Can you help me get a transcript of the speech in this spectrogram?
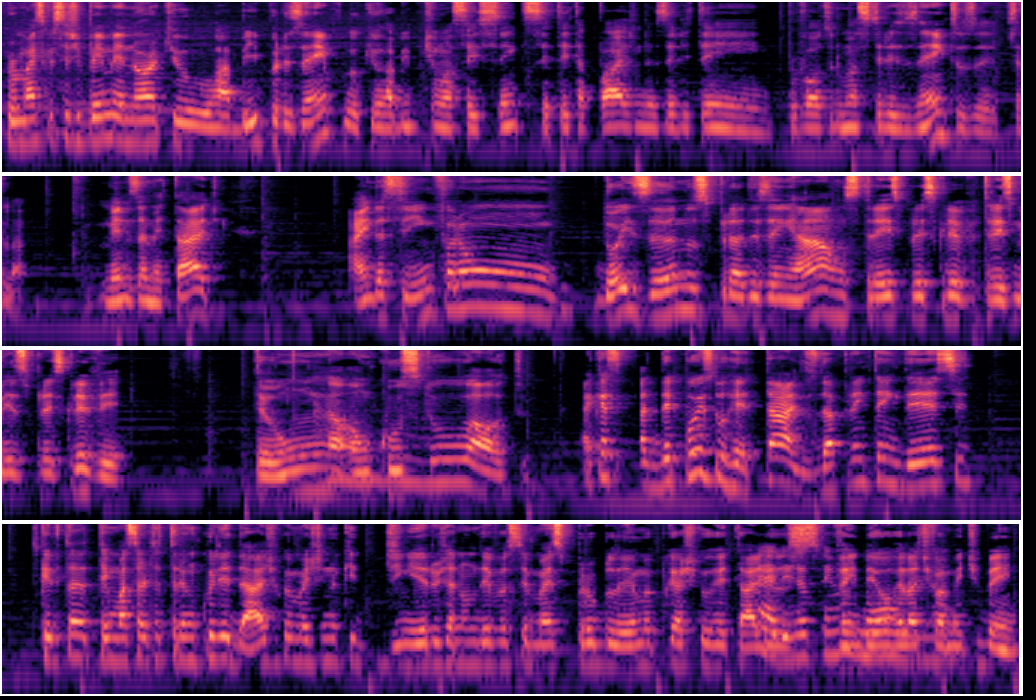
Por mais que ele seja bem menor que o Habib, por exemplo, que o Habib tinha umas 670 páginas, ele tem por volta de umas 300, é, sei lá, menos da metade. Ainda assim, foram dois anos pra desenhar, uns três, pra escrever, três meses pra escrever. Então, é um custo alto. É que depois do retalhos, dá pra entender se que ele tá- tem uma certa tranquilidade, porque eu imagino que dinheiro já não deva ser mais problema, porque eu acho que o retalhos É, tem um vendeu nome, relativamente bem.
